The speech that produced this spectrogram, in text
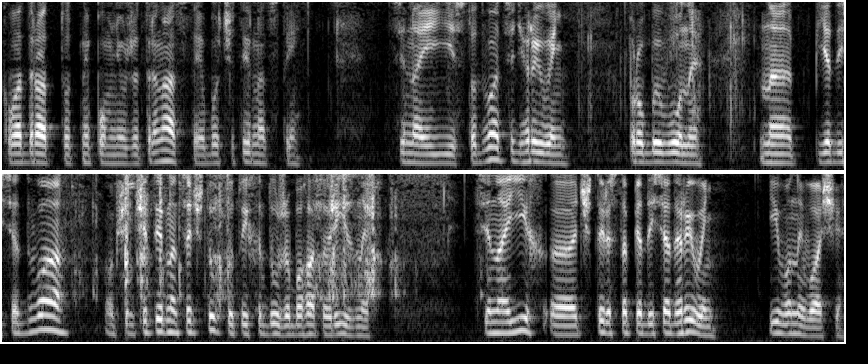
Квадрат тут не пам'ятаю вже 13 або 14. Ціна її 120 гривень. Пробивони на 52. В общем, 14 штук. Тут їх дуже багато різних. Ціна їх е, 450 гривень. І вони ваші.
